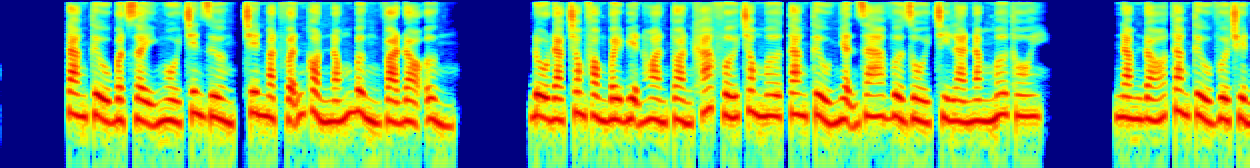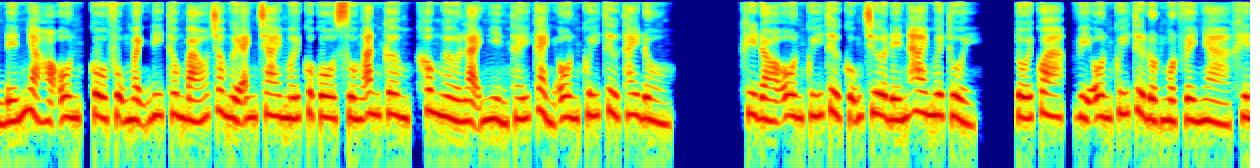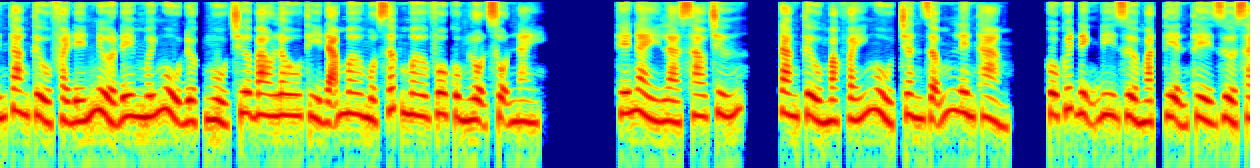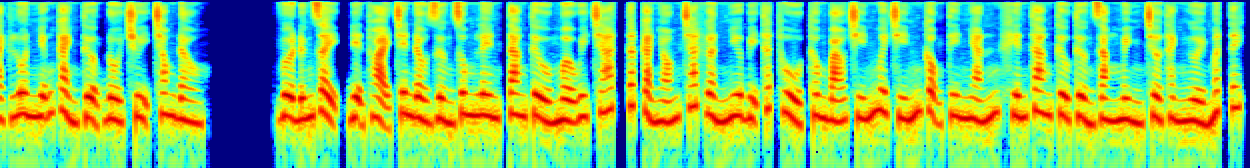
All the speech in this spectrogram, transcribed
Tang Tửu bật dậy ngồi trên giường, trên mặt vẫn còn nóng bừng và đỏ ửng. Đồ đạc trong phòng bày biện hoàn toàn khác với trong mơ Tang Tửu nhận ra vừa rồi chỉ là nằm mơ thôi. Năm đó Tang Tửu vừa chuyển đến nhà họ ôn, cô phụ mệnh đi thông báo cho người anh trai mới của cô xuống ăn cơm, không ngờ lại nhìn thấy cảnh ôn quý thư thay đồ. Khi đó ôn quý thư cũng chưa đến 20 tuổi. Tối qua, vì ôn quý thư đột ngột về nhà khiến tang tửu phải đến nửa đêm mới ngủ được ngủ chưa bao lâu thì đã mơ một giấc mơ vô cùng lộn xộn này. Thế này là sao chứ? Tang tửu mặc váy ngủ chân dẫm lên thảm. Cô quyết định đi rửa mặt tiện thể rửa sạch luôn những cảnh tượng đồi trụy trong đầu. Vừa đứng dậy, điện thoại trên đầu giường rung lên, tang tửu mở WeChat, tất cả nhóm chat gần như bị thất thủ thông báo 99 cộng tin nhắn khiến tang tửu tưởng rằng mình trở thành người mất tích.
